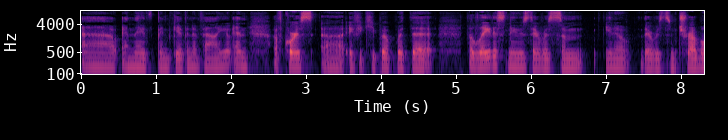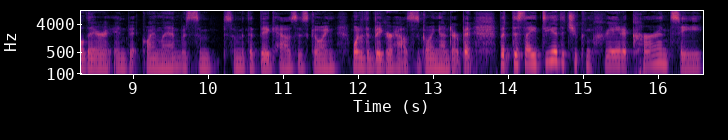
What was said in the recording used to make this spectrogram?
uh, and they've been given a value. And of course, uh, if you keep up with the the latest news, there was some, you know, there was some trouble there in Bitcoin land with some some of the big houses going, one of the bigger houses going under. But but this idea that you can create a currency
